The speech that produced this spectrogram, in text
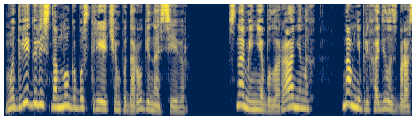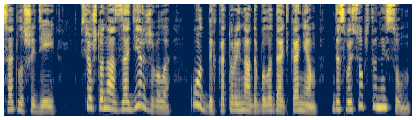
Мы двигались намного быстрее, чем по дороге на север. С нами не было раненых, нам не приходилось бросать лошадей — все, что нас задерживало, отдых, который надо было дать коням, да свой собственный сон.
